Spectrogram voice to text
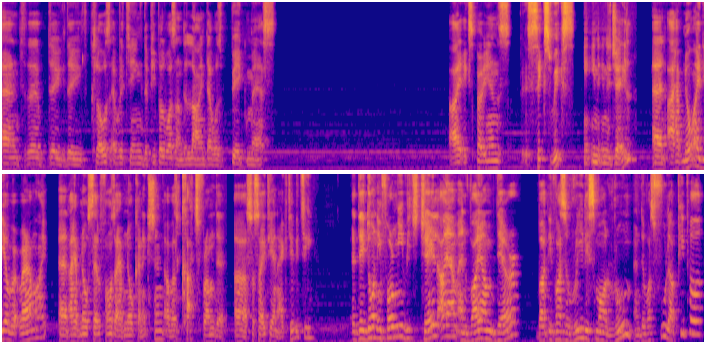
And uh, they they closed everything the people was on the line that was big mess. I experienced six weeks in, in, in a jail and i have no idea where, where, am i and i have no cell phones i have no connection i was cut from the uh, society and activity they don't inform me which jail I am and why I'm there, but it was a really small room and it was full of people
